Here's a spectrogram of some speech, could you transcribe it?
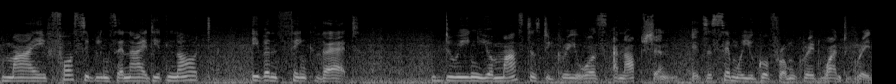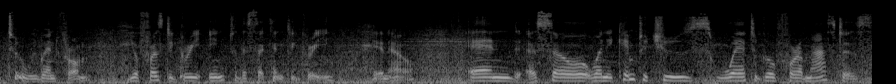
my four siblings and I did not even think that doing your master's degree was an option. It's the same way you go from grade one to grade two. We went from your first degree into the second degree, you know. And uh, so when it came to choose where to go for a master's,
